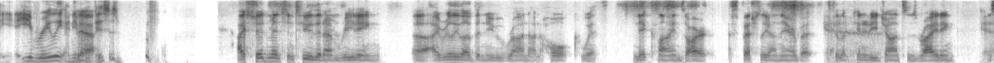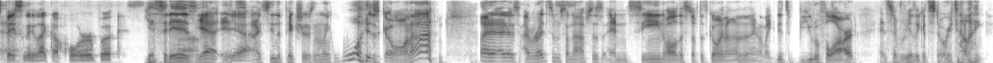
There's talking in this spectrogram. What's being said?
You really, and you're yeah. like, this is beautiful. I should mention too that I'm reading. Uh, I really love the new run on Hulk with Nic Klein's art, especially on there, but yeah. Phillip Kennedy Johnson's writing. Yeah. It's basically like a horror book. Yes, it is. Um, yeah, it's, yeah. I've seen the pictures and I'm like, what is going on? I, I just I read some synopsis and seen all the stuff that's going on and I'm like, it's beautiful art and some really good storytelling.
